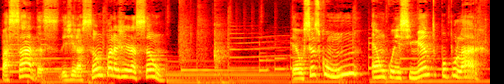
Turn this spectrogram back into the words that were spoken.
passadas de geração para geração. É o senso comum é um conhecimento popular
